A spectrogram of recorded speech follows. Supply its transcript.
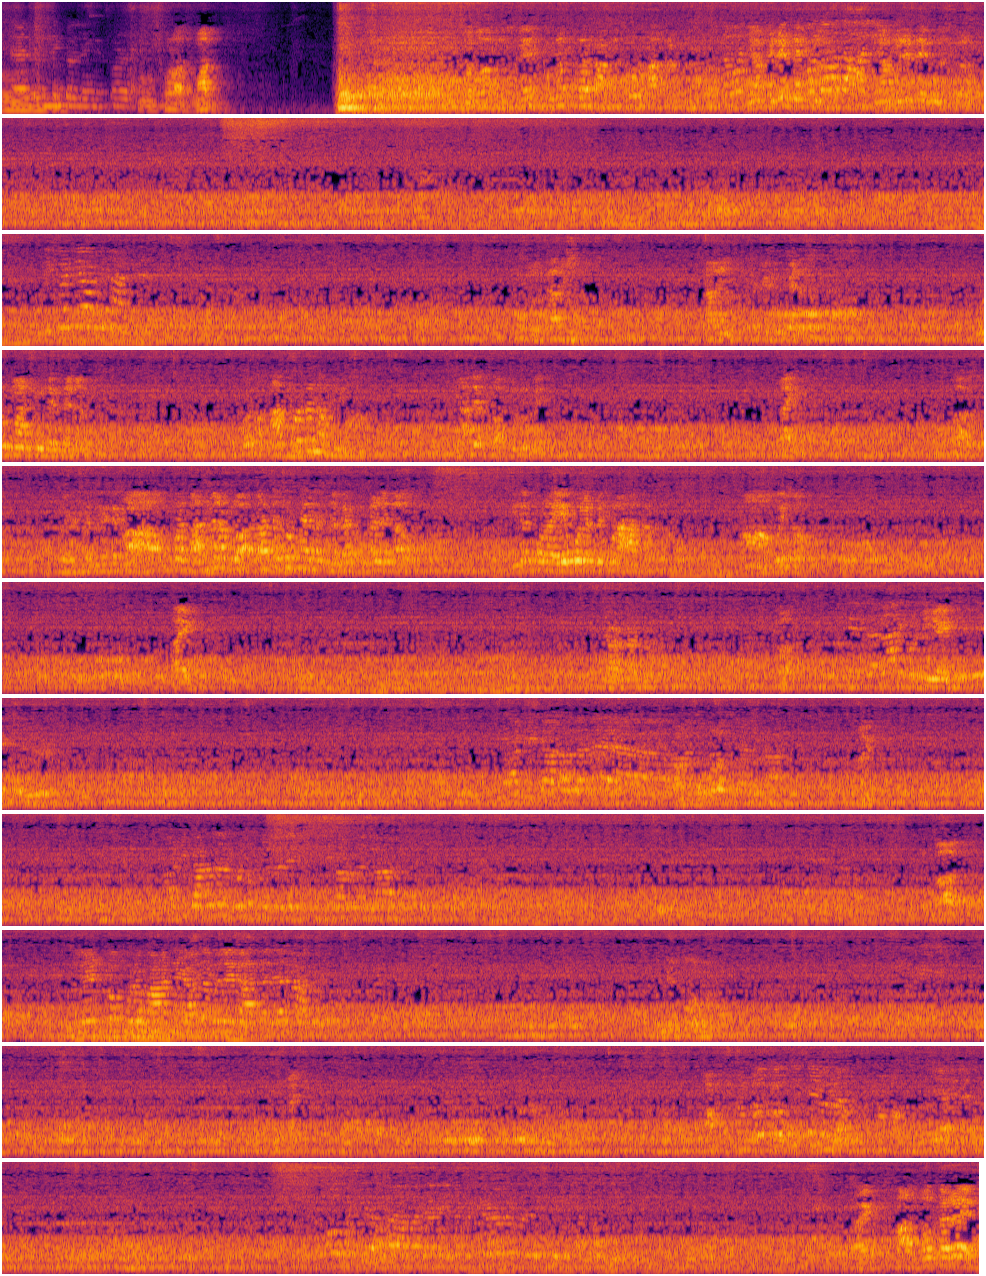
थोड़ा हाथ रखना यहाँ ब्लेड देखो यहाँ ब्लेड देखो पाँच मिनट देना और आप पकड़ना अपने यहाँ देखो शुरू में ऊपर बाद में आपको आता है तो शायद जगह पकड़ लेता हो इधर थोड़ा ये बोले पे थोड़ा हाथ रखो हाँ। वही कहो राइट चार का बात भाई माफ़ तो करे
